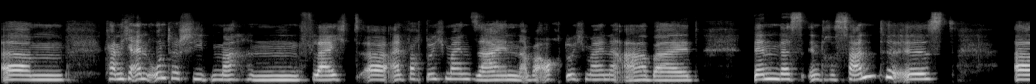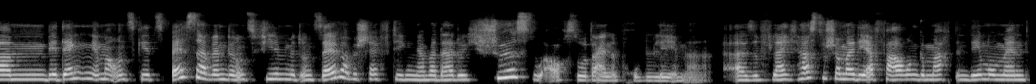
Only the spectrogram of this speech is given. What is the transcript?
ähm, kann ich einen Unterschied machen, vielleicht äh, einfach durch mein Sein, aber auch durch meine Arbeit. Denn das Interessante ist, ähm, wir denken immer, uns geht's besser, wenn wir uns viel mit uns selber beschäftigen, aber dadurch schürst du auch so deine Probleme. Also vielleicht hast du schon mal die Erfahrung gemacht, in dem Moment,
